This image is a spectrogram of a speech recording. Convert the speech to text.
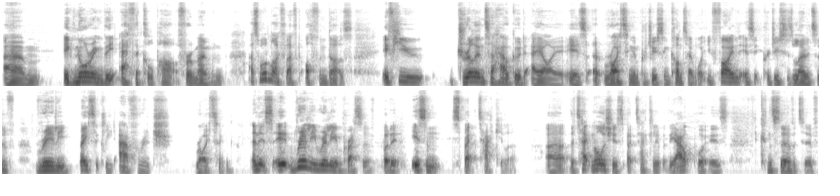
Um, ignoring the ethical part for a moment, as One Life Left often does, if you drill into how good AI is at writing and producing content, what you find is it produces loads of really basically average writing. And it's it really, really impressive, but it isn't spectacular. Uh, the technology is spectacular, but the output is conservative.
